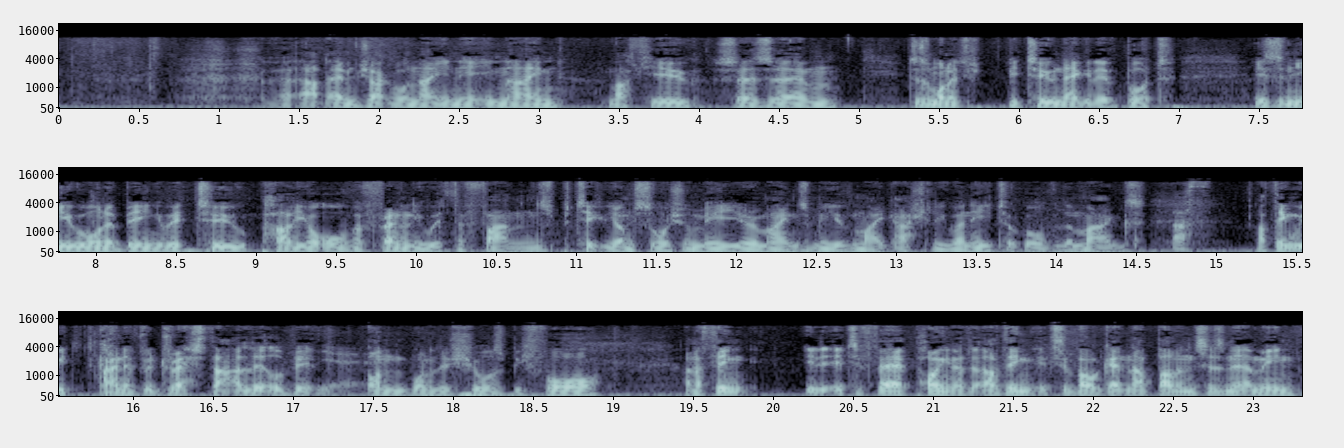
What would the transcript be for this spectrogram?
uh, at M Jackal 1989. Matthew says um, doesn't want it to be too negative, but is the new owner being a bit too paleo over friendly with the fans, particularly on social media? Reminds me of Mike Ashley when he took over the mags. I th- I think we kind of addressed that a little bit Yeah. on one of the shows before, and I think it, it's a fair point. I, I think it's about getting that balance, isn't it? I mean,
